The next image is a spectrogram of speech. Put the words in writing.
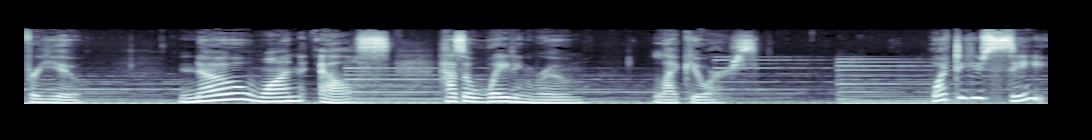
for you. No one else has a waiting room like yours. What do you see?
